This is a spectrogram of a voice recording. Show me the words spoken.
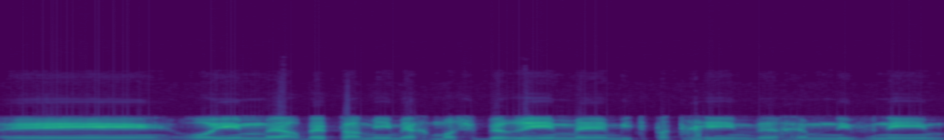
אה, רואים הרבה פעמים איך משברים אה, מתפתחים ואיך הם נבנים,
